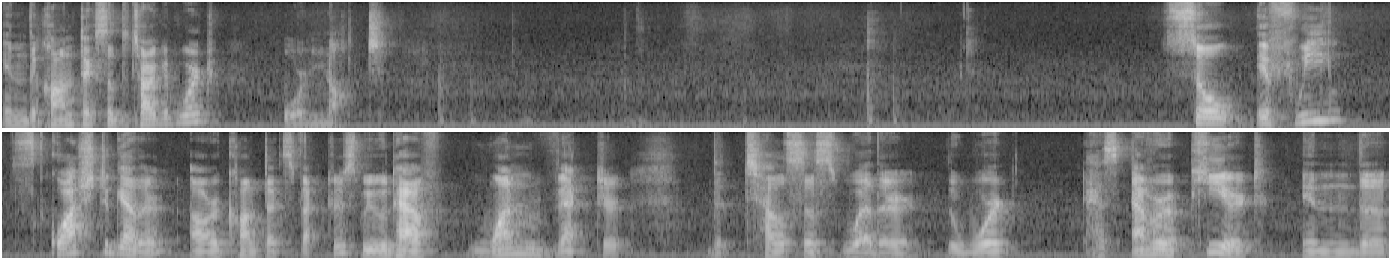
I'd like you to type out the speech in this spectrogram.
in the context of the target word or not. So if we squash together our context vectors, we would have one vector that tells us whether the word has ever appeared in the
